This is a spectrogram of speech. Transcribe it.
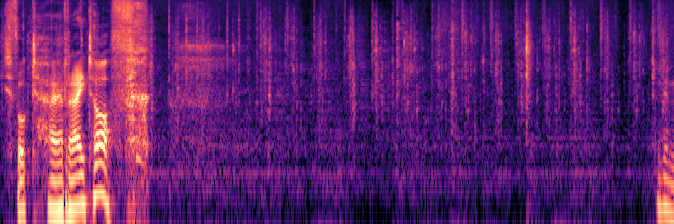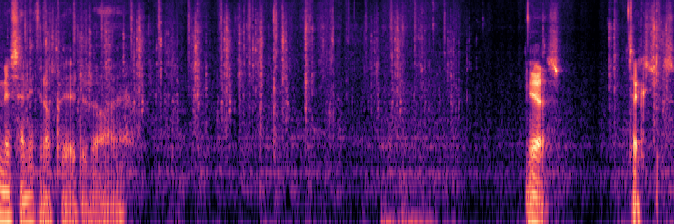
He's fucked her right off. I didn't miss anything up here, did I? Yes. Textures.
